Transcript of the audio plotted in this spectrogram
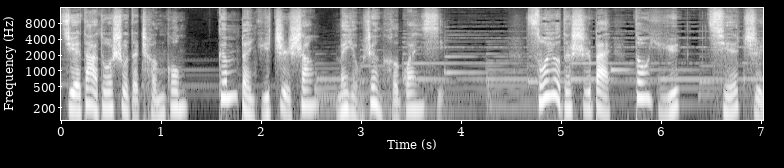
绝大多数的成功根本与智商没有任何关系。所有的失败都与且止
